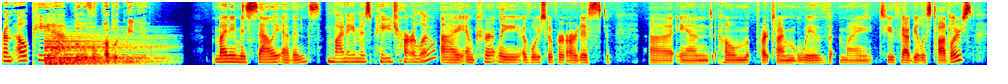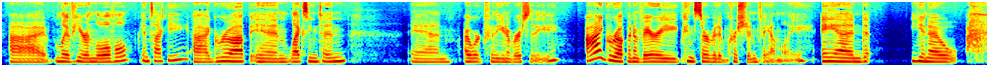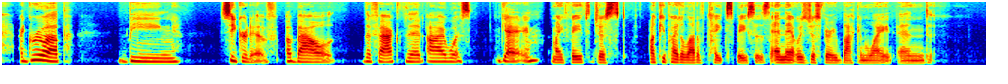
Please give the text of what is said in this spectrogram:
From LPM, Louisville Public Media. My name is Sally Evans. My name is Paige Harlow. I am currently a voiceover artist uh, and home part time with my two fabulous toddlers. I live here in Louisville, Kentucky. I grew up in Lexington and I work for the university. I grew up in a very conservative Christian family. And, you know, I grew up being secretive about the fact that I was gay. My faith just occupied a lot of tight spaces, and that was just very black and white. And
